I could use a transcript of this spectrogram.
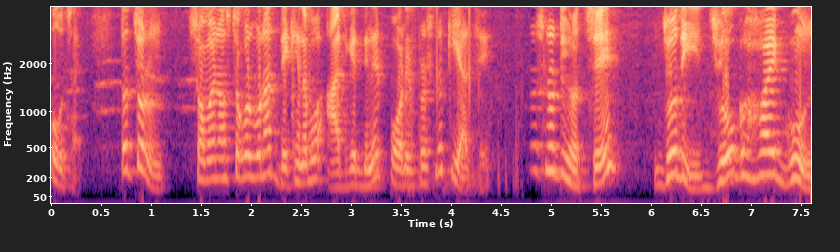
পৌঁছায়। তো চলুন, সময় নষ্ট করব না, দেখে নেব আজকের দিনের পরের প্রশ্ন কি আছে। প্রশ্নটি হচ্ছে, যদি যোগ হয় গুণ,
